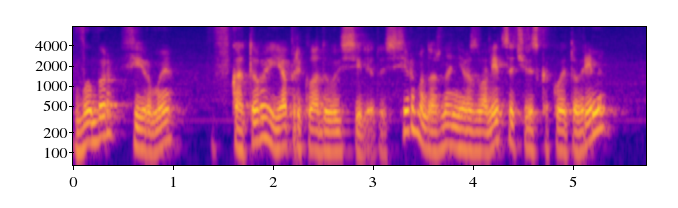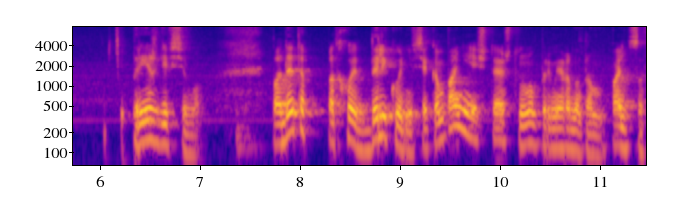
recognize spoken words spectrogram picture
выбор фирмы, в которой я прикладываю усилия. То есть фирма должна не развалиться через какое-то время, прежде всего. Под это подходят далеко не все компании. Я считаю, что ну, примерно там пальцев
